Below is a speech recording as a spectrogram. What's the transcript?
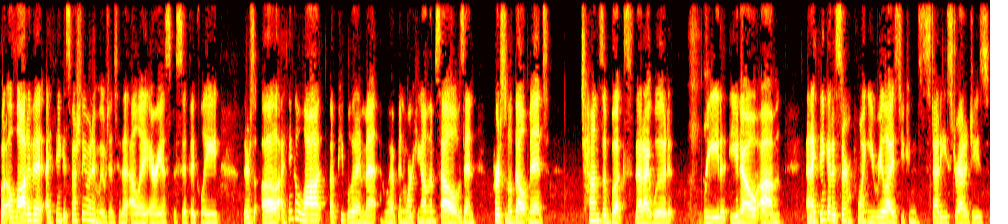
but a lot of it, I think, especially when I moved into the LA area specifically, there's, uh, I think, a lot of people that I met who have been working on themselves and personal development, tons of books that I would read, you know. Um, and I think at a certain point, you realize you can study strategies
